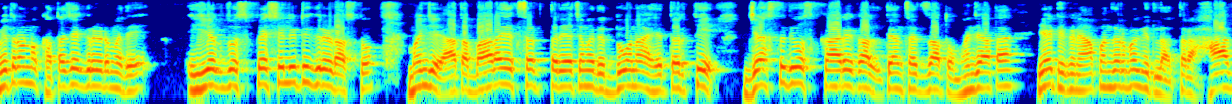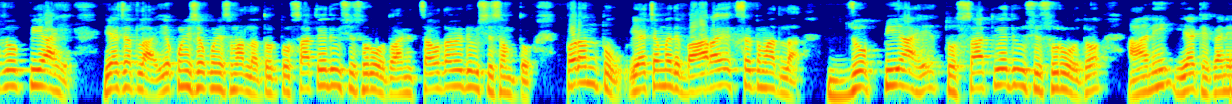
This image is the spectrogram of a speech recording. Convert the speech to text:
मित्रांनो खताच्या ग्रेडमध्ये एक जो स्पेशालिटी ग्रेड असतो म्हणजे आता बारा एकसठ तर याच्यामध्ये दोन आहे तर ते जास्त दिवस कार्यकाल त्यांचा जातो. म्हणजे आता या ठिकाणी आपण जर बघितला तर हा जो पी आहे याच्यातला एकोणीस एकोणीस मधला तर तो सातव्या दिवशी सुरू होतो आणि चौदाव्या दिवशी संपतो. परंतु याच्यामध्ये बारा एकसठ मधला जो पी आहे तो सातव्या दिवशी सुरू होतो आणि या ठिकाणी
